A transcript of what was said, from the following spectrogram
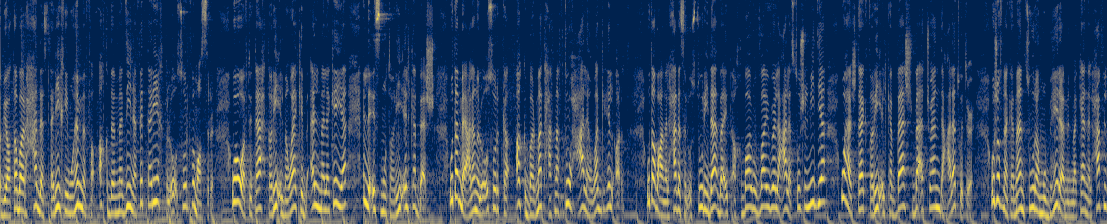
بيعتبر حدث تاريخي مهم في أقدم مدينة في التاريخ في الأقصر في مصر وهو افتتاح طريق المواكب الملكية اللي اسمه طريق الكباش وتم إعلان الأقصر كأكبر متحف مفتوح على وجه الأرض. وطبعا الحدث الأسطوري ده بقت أخباره viral على ال social media و hashtag طريق الكباش بقى ترند على تويتر. وشفنا كمان صورة مبهرة من مكان الحفل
